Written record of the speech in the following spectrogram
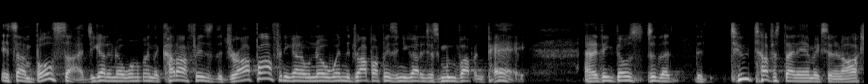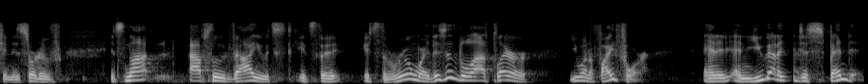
it's on both sides. You got to know when the cutoff is, the drop off, and you got to know when the drop off is, and you got to just move up and pay. And I think those are the, the two toughest dynamics in an auction is sort of, it's not absolute value. It's, it's the, it's the room where this is the last player you want to fight for. And, it, and you got to just spend it.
